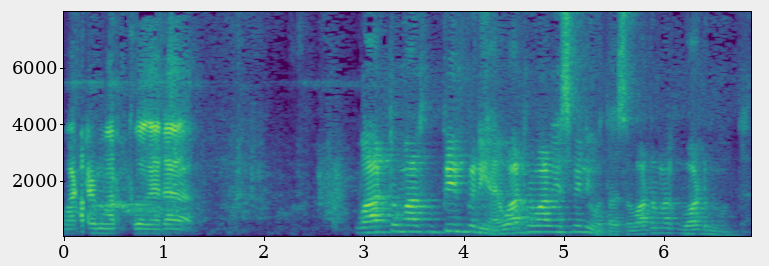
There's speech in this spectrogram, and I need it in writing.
वाटरमार्क वगैरह। वाटरमार्क प्रिंट में नहीं है वाटरमार्क इसमें नहीं होता सर वाटरमार्क वर्ड में होता है।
